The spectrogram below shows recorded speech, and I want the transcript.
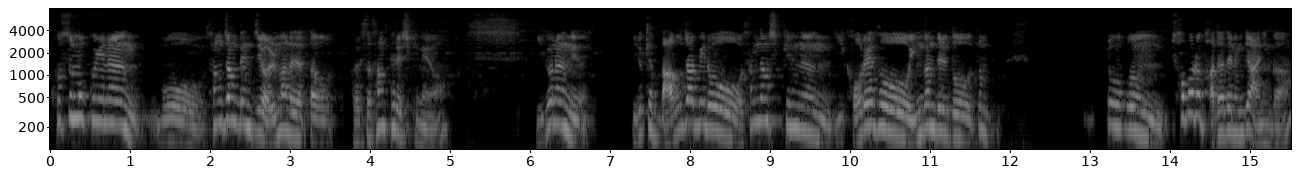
코스모코인은 뭐 상장된 지 얼마나 됐다고 벌써 상패를 시키네요. 이거는 이렇게 마구잡이로 상장시키는 이 거래소 인간들도 좀 조금 처벌을 받아야 되는 게 아닌가?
